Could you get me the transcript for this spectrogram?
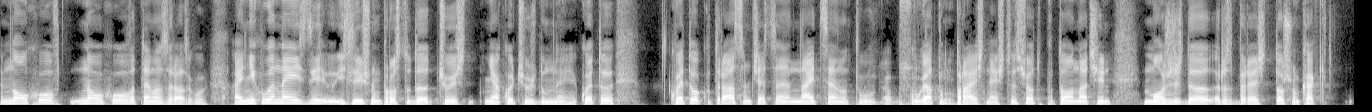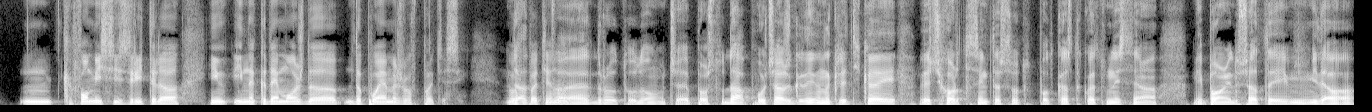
е много, хубав, много хубава тема за разговор. А и никога не е изли, излишно просто да чуеш някое чуждо мнение, което което ако трябва да съм честен е най-ценното, Абсолютно. когато правиш нещо, защото по този начин можеш да разбереш точно как, какво мисли зрителя и, и на къде можеш да, да поемеш в пътя си. в да, пътя това на... е другото удобно, че просто да, получаваш градивна критика и вече хората се интересуват от подкаста, което наистина ми пълни душата и ми дава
